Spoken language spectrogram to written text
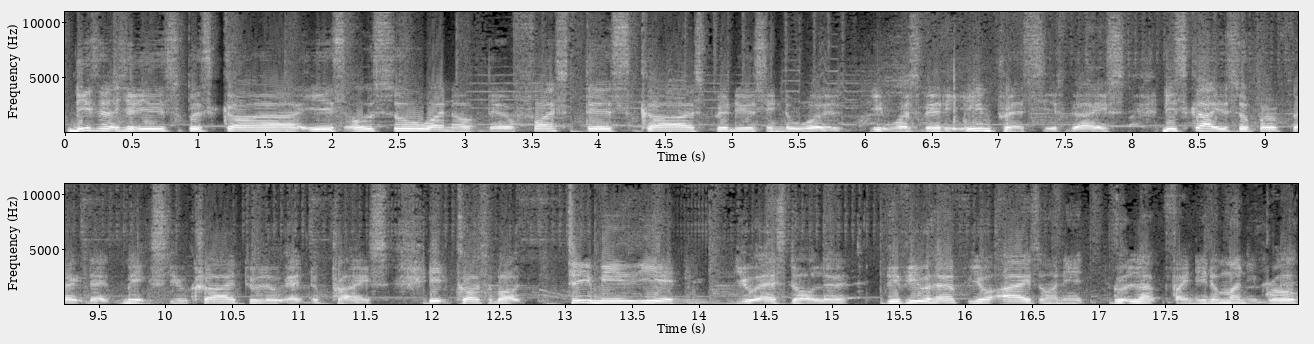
This luxury supercar is also one of the fastest cars produced in the world. It was very impressive guys. This car is so perfect that makes you cry to look at the price. It costs about 3 million US dollar. If you have your eyes on it, good luck finding the money bro.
